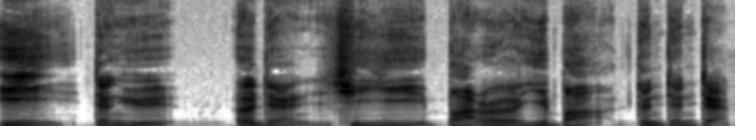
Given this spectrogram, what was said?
一等于二点七一八二一八点点点。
